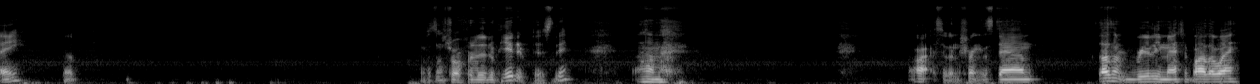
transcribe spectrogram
A. Yep. I wasn't sure if it had appeared at first there. Um, Alright, so we're going to shrink this down. Doesn't really matter by the way,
